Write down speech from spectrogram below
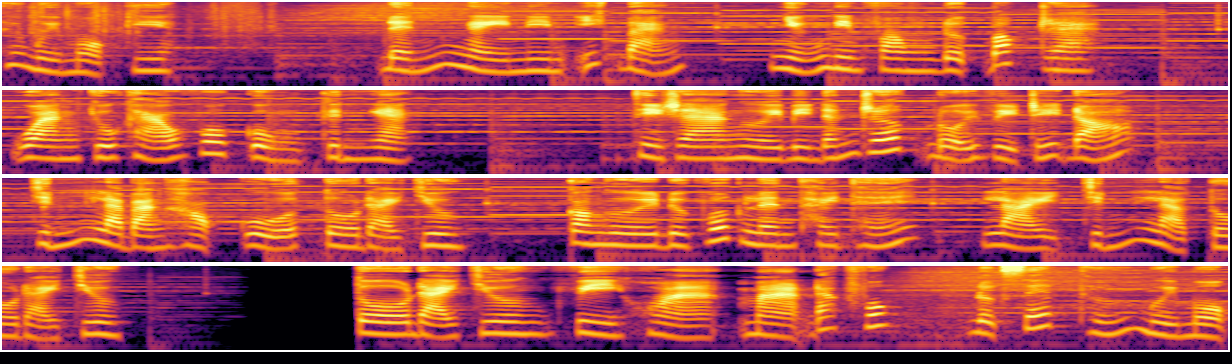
thứ 11 kia. Đến ngày niêm yết bản, những niêm phong được bóc ra. Hoàng chủ khảo vô cùng kinh ngạc. Thì ra người bị đánh rớt đổi vị trí đó chính là bạn học của Tô Đại Chương, còn người được vớt lên thay thế lại chính là Tô Đại Chương. Tô Đại Chương vì họa mà đắc phúc được xếp thứ 11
